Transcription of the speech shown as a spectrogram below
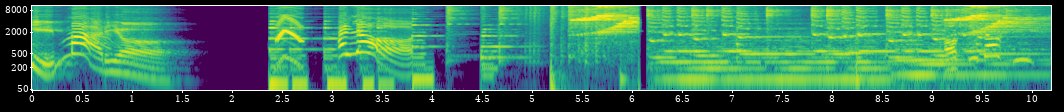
¡Sí, Mario! ¡Aló! ¡Okidoki!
